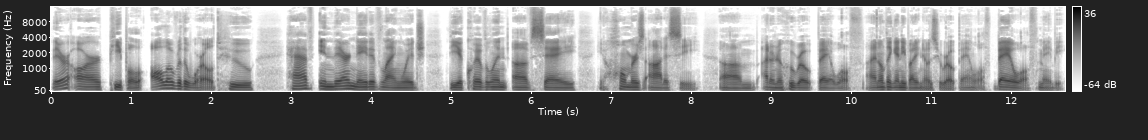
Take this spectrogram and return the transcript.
There are people all over the world who have in their native language the equivalent of, say, you know, Homer's Odyssey. Um, I don't know who wrote Beowulf. I don't think anybody knows who wrote Beowulf. Beowulf, maybe.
